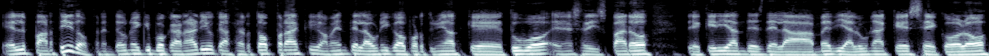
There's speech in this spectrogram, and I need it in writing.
el partido frente a un equipo canario que acertó prácticamente la única oportunidad que tuvo en ese disparo de Kirian desde la media luna que se coló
